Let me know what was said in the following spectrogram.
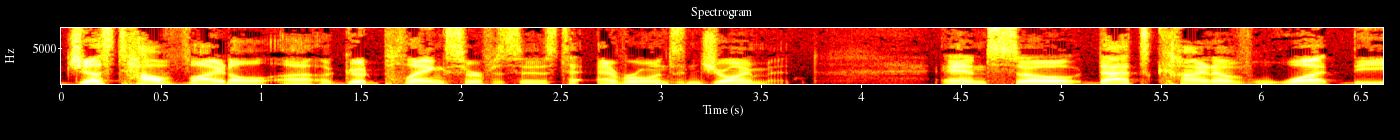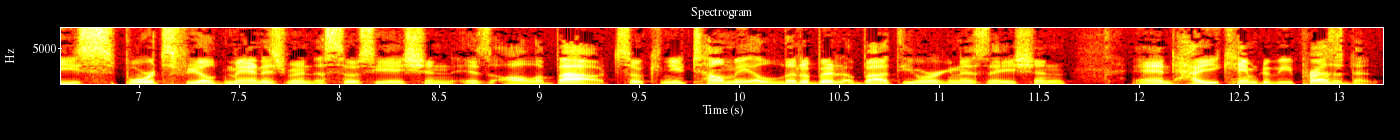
just how vital uh, a good playing surface is to everyone's enjoyment. And so that's kind of what the Sports Field Management Association is all about. So, can you tell me a little bit about the organization and how you came to be president?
